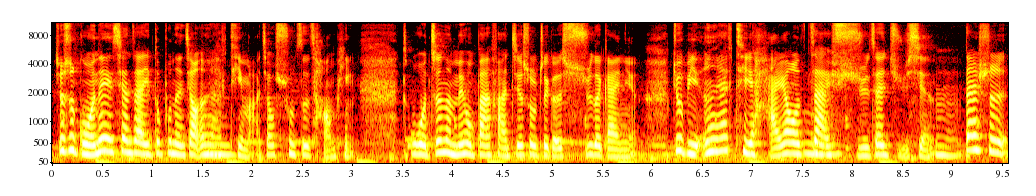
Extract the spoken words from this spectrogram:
就是国内现在都不能叫 NFT 嘛，叫数字藏品。我真的没有办法接受这个虚的概念，就比 NFT 还要再虚、再局限。嗯但是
